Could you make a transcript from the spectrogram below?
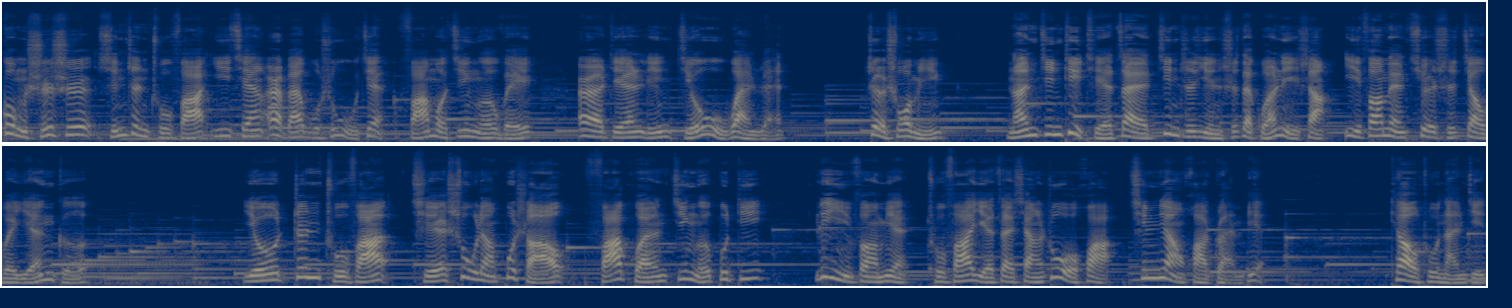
共实施行政处罚一千二百五十五件，罚没金额为二点零九五万元。这说明南京地铁在禁止饮食的管理上，一方面确实较为严格，有真处罚且数量不少，罚款金额不低；另一方面，处罚也在向弱化、轻量化转变。跳出南京，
